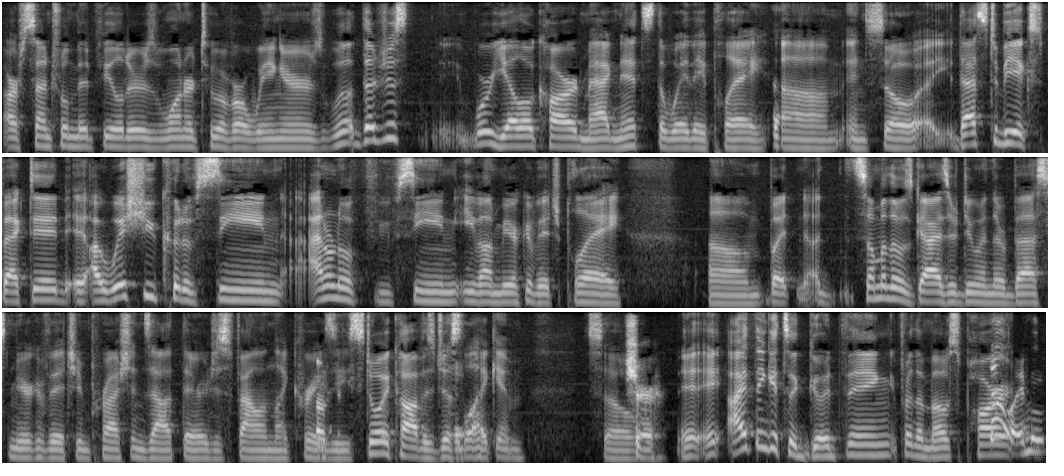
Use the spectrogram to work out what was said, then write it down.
our central midfielders, one or two of our wingers. Well, they're just, we're yellow card magnets the way they play. Um, and so uh, that's to be expected. I wish you could have seen, I don't know if you've seen Ivan Mirkovic play. Um, but uh, some of those guys are doing their best Mirkovic impressions out there, just fouling like crazy. Okay. Stoikov is just like him. So sure, it, it, I think it's a good thing for the most part. No, I mean,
